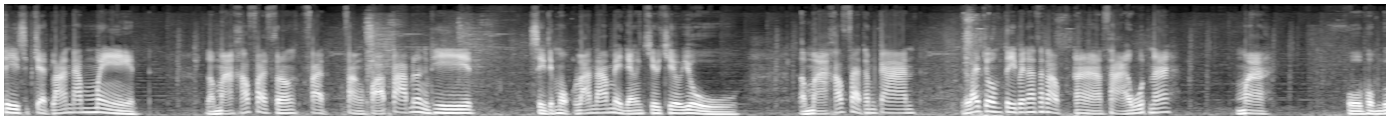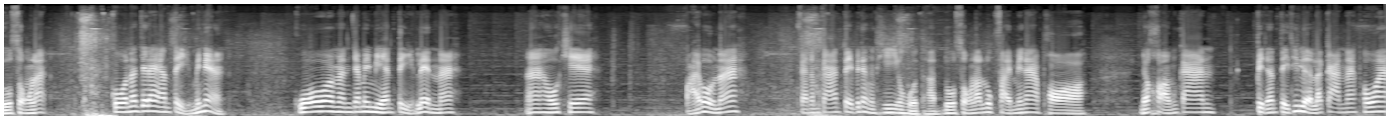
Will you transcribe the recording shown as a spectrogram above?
สี่สิบเจ็ดล้านดาเมจเรามาครับแฟดฝั่งแฟดฝั่งขวาปาไปหนึ่งทีสี่สิบหกล้านดาเมจยังชิวๆอยู่เรามาครับแฟดทำการ ไล่โจมตีไปนะสำหรับอ่าสายอาวุธนะ มาโอ้ผมดูทรงละโกน่าจะได้อันติไหมเนี่ยกลัวว่ามันจะไม่มีอันติเล่นนะอ่าโอเคปล่อยผมนะการทำการเตะไปหนึ่งทีโอ้โหดูทรงแล้วลูกไฟไม่น่าพอ เดี๋ยวขอทำการปิดอันติที่เหลือแล้วกันนะ เพราะว่า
